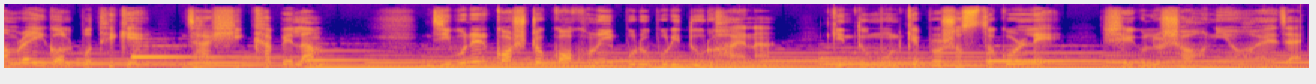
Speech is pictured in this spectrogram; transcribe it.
আমরা এই গল্প থেকে যা শিক্ষা পেলাম, জীবনের কষ্ট কখনোই পুরোপুরি দূর হয় না, কিন্তু মনকে প্রশস্ত করলে সেগুলো সহনীয় হয়ে যায়।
